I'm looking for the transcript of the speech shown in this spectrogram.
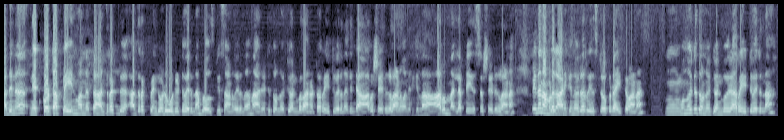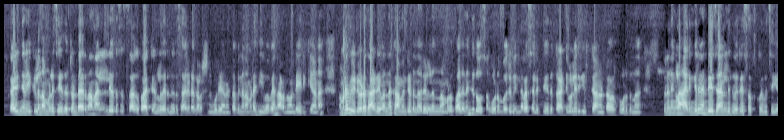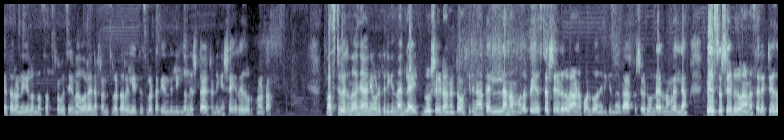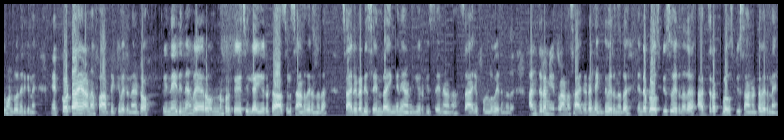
അതിന് നെറ്റ് കോട്ട പ്ലെയിൻ വന്നിട്ട് അജ്രക് അജ്രക് പ്രിന്റോട് കൂടിയിട്ട് വരുന്ന ബ്ലൗസ് പീസ് ആണ് വരുന്നത്. നാനൂറ്റി തൊണ്ണൂറ്റി ഒൻപതാണ് കേട്ടോ റേറ്റ് വരുന്നത്. ഇതിന്റെ ആറ് ഷെയ്ഡുകളാണ് വന്നിരിക്കുന്നത്. ആറും നല്ല പേസ്റ്റർ ഷെയ്ഡുകളാണ് പിന്നെ നമ്മൾ കാണിക്കുന്ന ഒരു റീസ്റ്റോക്ക്ഡ് ഐറ്റം ആണ്. ഉം, മുന്നൂറ്റി തൊണ്ണൂറ്റി ഒൻപത് രൂപ റേറ്റ് വരുന്ന കഴിഞ്ഞ വീക്കിൽ നമ്മൾ ചെയ്തിട്ടുണ്ടായിരുന്ന നല്ലൊരു സിസാഗ് പാറ്റേണിൽ വരുന്ന ഒരു സാരിയുടെ കളക്ഷനും കൂടിയാണ് കേട്ടോ പിന്നെ നമ്മുടെ ജീവവേ നടന്നുകൊണ്ടേ ഇരിക്കുകയാണ്. നമ്മുടെ വീഡിയോയുടെ താഴെ വന്ന് കമന്റ് ഇടുന്നവരിൽ നിന്ന് നമ്മൾ പതിനഞ്ച് ദിവസം കൂടുമ്പോൾ ഒരു വിന്നറെ സെലക്ട് ചെയ്തിട്ട് അടിപൊളി ഒരു ഗിഫ്റ്റ് ആണ് കേട്ടോ അവർക്ക് കൊടുക്കുന്നത്. പിന്നെ നിങ്ങൾ ആരെങ്കിലും എന്റെ ചാനൽ ഇതുവരെ സബ്സ്ക്രൈബ് ചെയ്യാത്തവരുണ്ടെങ്കിൽ ഒന്ന് സബ്സ്ക്രൈബ് ചെയ്യണം. അതുപോലെ തന്നെ ഫ്രണ്ട്സിലോട്ടോ റിലേറ്റീവ്സിലോട്ടൊക്കെ എന്റെ ലിങ്ക് ഒന്ന് ഇഷ്ടമായിട്ടുണ്ടെങ്കിൽ ഷെയർ ചെയ്ത് കൊടുക്കണം കേട്ടോ ഫസ്റ്റ് വരുന്നത് ഞാൻ കൊടുത്തിരിക്കുന്ന ലൈറ്റ് ബ്ലൂ ആണ് കേട്ടോ ഇതിനകത്തെല്ലാം നമ്മൾ പേസ്റ്റർ ഷെയ്ഡുകളാണ് കൊണ്ടുവന്നിരിക്കുന്നത്. ഡാർക്ക് ഷെയ്ഡും ഉണ്ടായിരുന്നു. നമ്മളെല്ലാം പേസ്റ്റർ ഷെയ്ഡുകളാണ് സെലക്ട് ചെയ്ത് കൊണ്ടുവന്നിരിക്കുന്നത്. നെറ്റ്കോട്ടായാണ് ഫാബ്രിക് വരുന്നത് കേട്ടോ പിന്നെ ഇതിന് വേറെ ഒന്നും പ്രത്യേകിച്ചില്ല. ഈ ഒരു ടാസിൽസ് ആണ് വരുന്നത്. സാരിയുടെ ഡിസൈൻ ഇതാ ഇങ്ങനെയാണ്. ഈ ഒരു ഡിസൈനാണ് സാരി ഫുള്ള് വരുന്നത്. അഞ്ചര മീറ്റർ ആണ് സാരിയുടെ ലെങ്ത് വരുന്നത്. ഇതിന്റെ ബ്ലൗസ് പീസ് വരുന്നത്. അജ്രക് ബ്ലൗസ് പീസ് ആണ് കേട്ടോ വരുന്നത്.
